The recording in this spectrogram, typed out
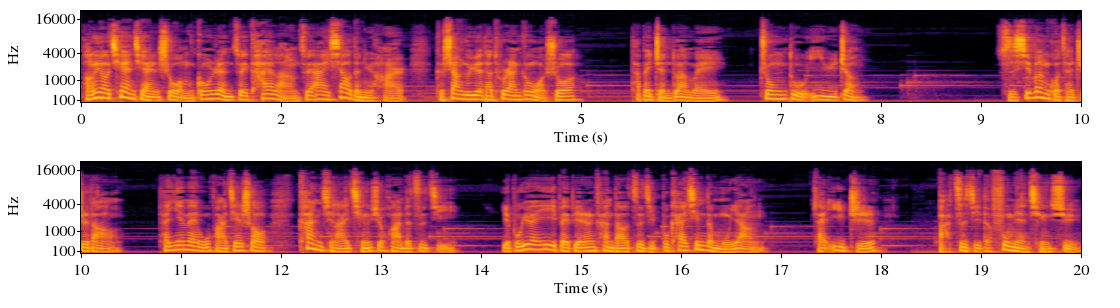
朋友倩倩是我们公认最开朗、最爱笑的女孩，可上个月她突然跟我说，她被诊断为中度抑郁症。仔细问过才知道，她因为无法接受看起来情绪化的自己，也不愿意被别人看到自己不开心的模样，才一直把自己的负面情绪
